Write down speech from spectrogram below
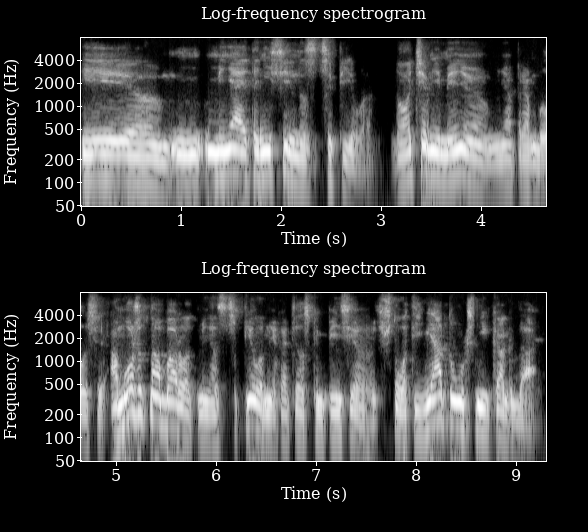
И э, меня это не сильно зацепило. Но, тем не менее, у меня прям было сильно. А может, наоборот, меня зацепило, мне хотелось компенсировать, что вот я-то уж никогда –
